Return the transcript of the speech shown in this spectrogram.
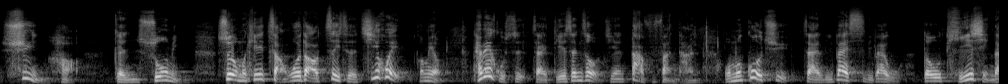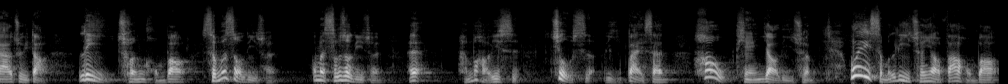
讯号。跟说明，所以我们可以掌握到这次的机会。看到没有？台北股市在跌升之后，今天大幅反弹。我们过去在礼拜四、礼拜五都提醒大家注意到立春红包，什么时候立春？我们什么时候立春？哎，很不好意思，就是礼拜三后天要立春。为什么立春要发红包？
